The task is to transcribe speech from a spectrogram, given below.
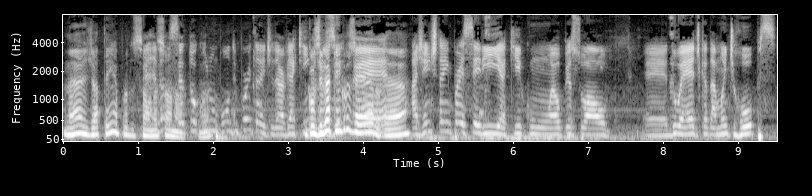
né, já tem a produção É, não, nacional. você tocou né? num ponto importante, Darby. Aqui Inclusive aqui em Cruzeiro, é. A gente está em parceria aqui com é, o pessoal é, do Édica, da Mante Hopes.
